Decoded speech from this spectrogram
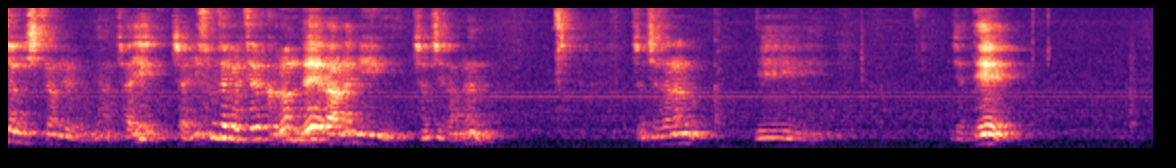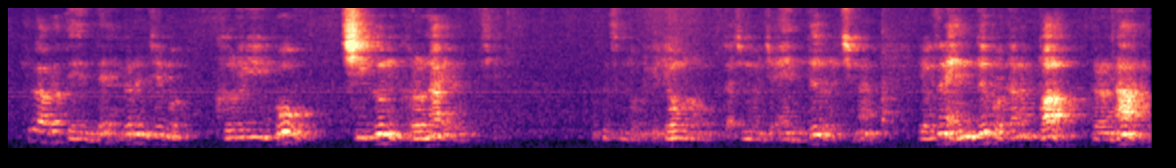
12장 23절에 보면 자, 이, 자, 이 순세결제 그런데라는 이 전체사는, 전치사는 이 이제 네 헬라어로 네인데 이거는 이제 뭐 그리고 지금 그러나 이런 뜻이에요. 그래서 뭐 영어로 따지면 뭐 이제 엔드, 그렇지만 여기서는 엔드보다는 바, 그러나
